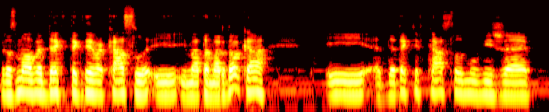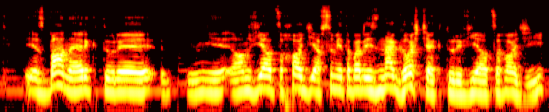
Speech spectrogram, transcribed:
rozmowę detektywa Castle i, i Mata Mardoka i detektyw Castle mówi, że jest baner, który nie, on wie o co chodzi, a w sumie to bardziej zna gościa, który wie o co chodzi.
